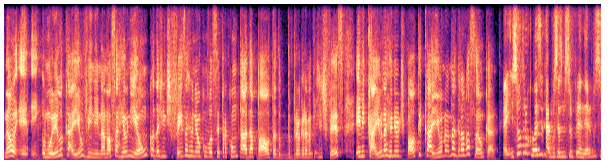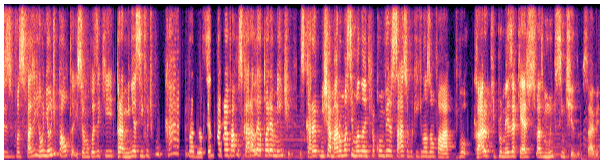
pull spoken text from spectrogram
Não, e, e, o Murilo caiu, Vini, na nossa reunião, quando a gente fez a reunião com você para contar da pauta do, do, programa que a gente fez, ele caiu na reunião de pauta e caiu na, na gravação, cara. É, isso é outra coisa, cara, vocês me surpreenderam que vocês, vocês fazem reunião de pauta. Isso é uma coisa que, para mim, assim, foi tipo, cara, brother, eu sento pra gravar com os caras aleatoriamente. Os caras me chamaram uma semana antes para conversar sobre o que, que nós vamos falar. Tipo, claro que pro MesaCast isso faz muito sentido, sabe?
